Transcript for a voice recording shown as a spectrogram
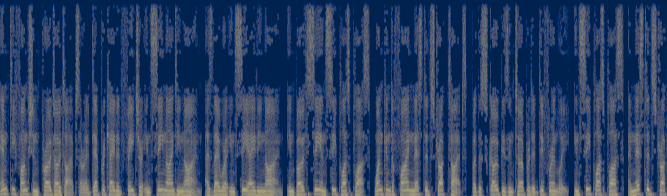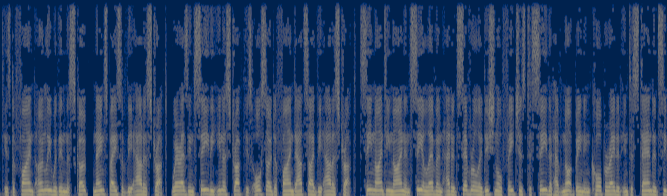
Empty function prototypes are a deprecated feature in C99 as they were in C89. In both C and C++, one can define nested struct types, but the scope is interpreted differently. In C++, a nested struct is defined only within the scope namespace of the outer struct, whereas in C the inner struct is also defined outside the outer struct. C99 and C11 added several additional features to C that have not been incorporated into standard C++,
